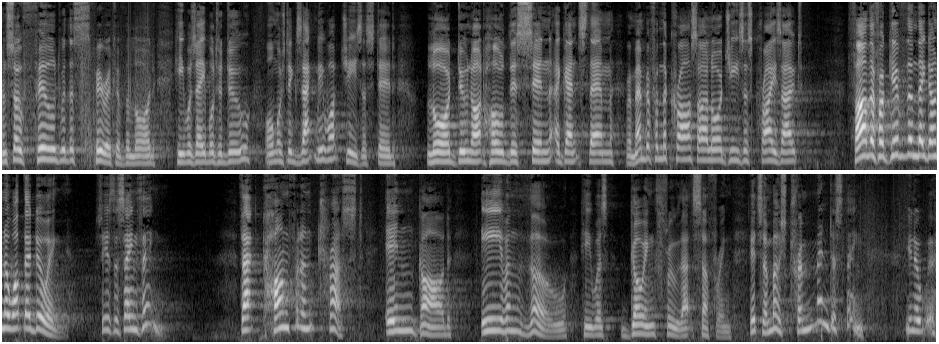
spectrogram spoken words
and so filled with the Spirit of the Lord, he was able to do almost exactly what Jesus did. Lord, do not hold this sin against them. Remember from the cross, our Lord Jesus cries out, Father, forgive them, they don't know what they're doing. See, it's the same thing. That confident trust in God, even though he was going through that suffering. It's a most tremendous thing. You know,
